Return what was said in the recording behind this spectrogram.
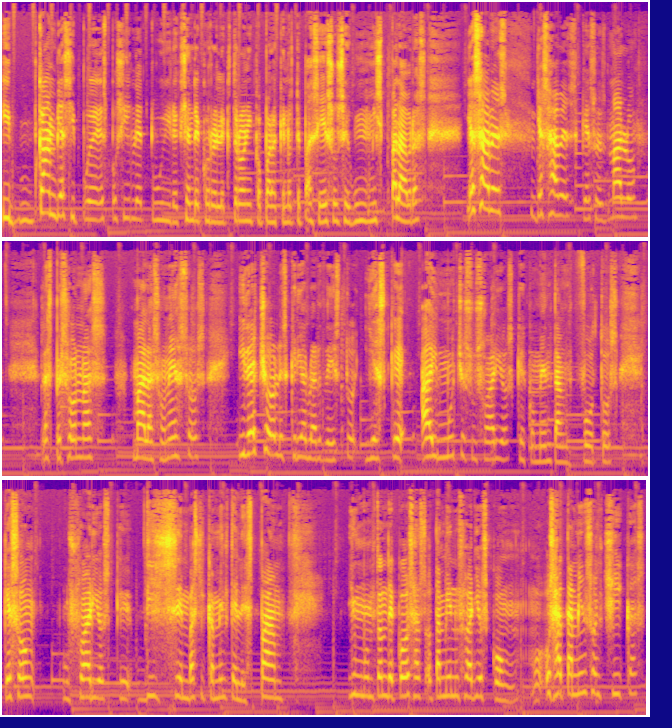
y cambia si puedes posible tu dirección de correo electrónico para que no te pase eso según mis palabras. Ya sabes, ya sabes que eso es malo. Las personas malas son esos. Y de hecho les quería hablar de esto y es que hay muchos usuarios que comentan fotos, que son usuarios que dicen básicamente el spam y un montón de cosas o también usuarios con o sea, también son chicas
